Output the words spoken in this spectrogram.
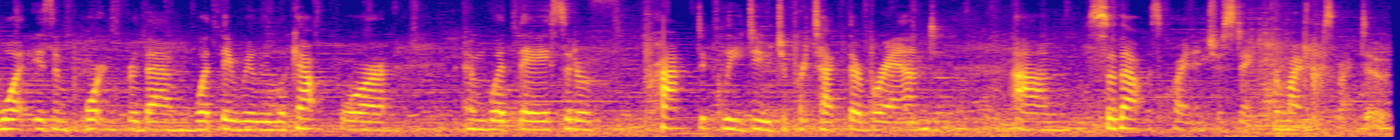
what is important for them, what they really look out for, and what they sort of practically do to protect their brand. Um, so that was quite interesting from my perspective.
